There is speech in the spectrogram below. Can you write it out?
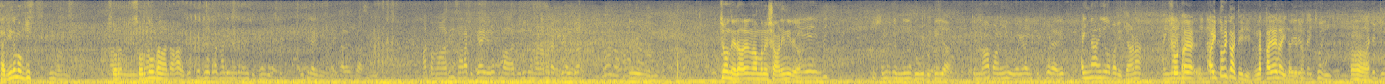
ਹੈਗੀ ਤੇ ਮੋਗੀ? ਸੁੱਟ ਸੁੱਟ ਦੋ ਹਾਂ ਤਾਂ ਹਾਲ ਕੇ ਬੋਤਲ ਖਾਲੀ ਮੈਂ ਤਾਂ ਨਹੀਂ ਸੁੱਟਣੀ ਜੀ ਇੱਥੇ ਜਾ ਕੇ ਵੇਖਣਾ ਨਾਲ ਦੱਸ ਆ ਕਮਾਦ ਹੀ ਸਾਰਾ ਡਿੱਗਿਆ ਹੀ ਵੇਰੋ ਕਮਾਦ ਜਿਹੜੀ ਤੋਂ ਮਾੜਾ ਮੋਟਾ ਡਿੱਗਣ ਹੋਊਗਾ ਝੋਨੇ ਦਾ ਨਾਮ ਨਿਸ਼ਾਨ ਹੀ ਨਹੀਂ ਰਿਹਾ। ਇਹ ਵੀ ਤੁਸੀਂ ਕਿੰਨੀ ਦੂਰ ਟੁੱਟੀ ਆ ਕਿੰਨਾ ਪਾਣੀ ਹੋਊਗਾ ਜਿਹੜਾ ਇੱਥੋਂ ਰਹਿ ਗਏ ਇੰਨਾ ਹੀ ਜਦੋਂ ਆਪਾਂ ਵੇਖਿਆ ਨਾ ਇੰਨਾ ਛੋਟਾ ਜਿਹਾ ਤੋਂ ਵੀ ਘੱਟ ਹੀ ਸੀ ਨੱਕਾ ਜਿਹਾ ਲਾਈਦਾ ਜਿੱਦਾਂ। ਇੱਥੋਂ ਹੀ। ਹਾਂ। ਬਾਅਦ ਚ ਜੂੰ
